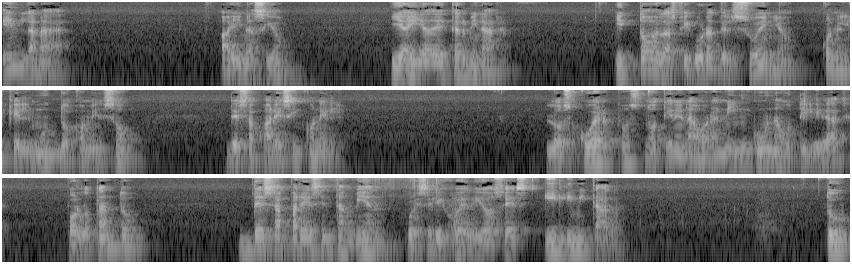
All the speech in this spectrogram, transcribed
en la nada. Ahí nació y ahí ha de terminar, y todas las figuras del sueño con el que el mundo comenzó desaparecen con él. Los cuerpos no tienen ahora ninguna utilidad, por lo tanto, desaparecen también, pues el Hijo de Dios es ilimitado. Tú,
